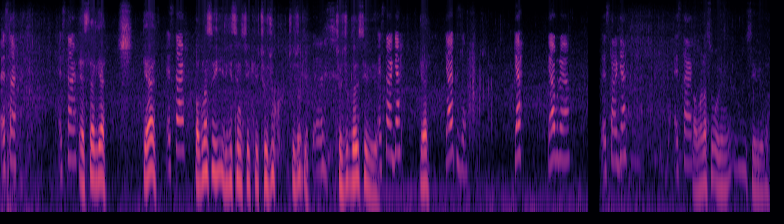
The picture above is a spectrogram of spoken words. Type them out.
Ester. Ester. Ester gel. Gel. Ester. Bak nasıl ilgisini çekiyor çocuk. Çocuk, Çocuk, evet. çocukları seviyor. Ester gel. Gel. Gel kızım. Gel. Gel buraya. Ester gel. Ester. Ama nasıl oyun seviyor bak.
